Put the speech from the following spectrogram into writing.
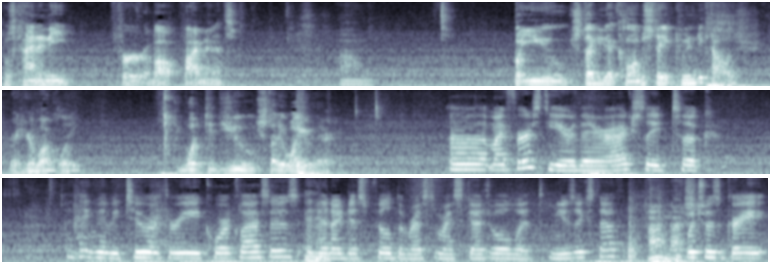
was kind of neat for about five minutes. Um, but you studied at Columbus State Community College, right here locally. What did you study while you were there? Uh, my first year there, I actually took, I think maybe two or three core classes, and Mhm. then I just filled the rest of my schedule with music stuff, Oh, nice. which was great.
